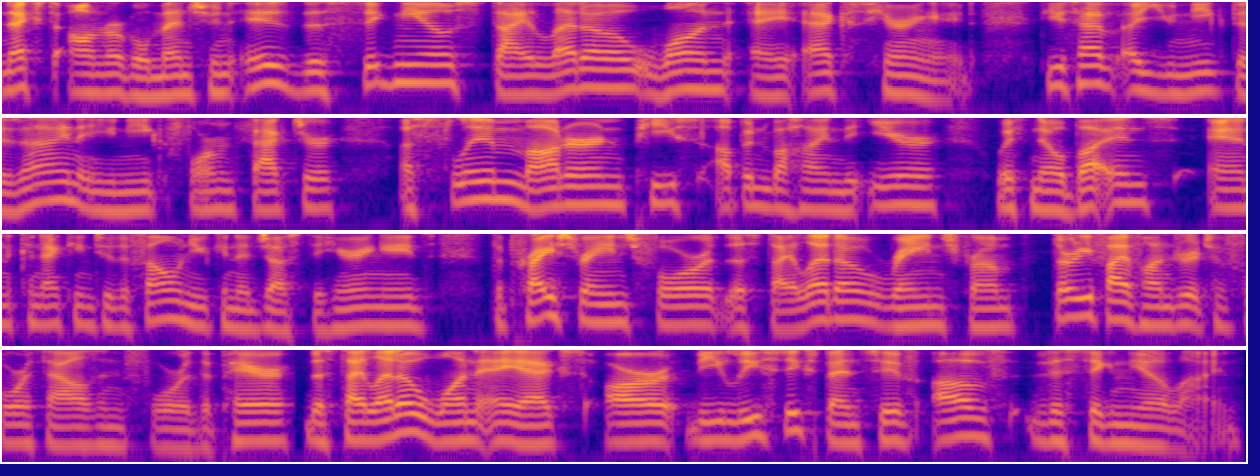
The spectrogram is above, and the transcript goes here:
Next honorable mention is the Signia Styletto 1AX hearing aid. These have a unique design, a unique form factor, a slim, modern piece up and behind the ear with no buttons, and connecting to the phone, you can adjust the hearing aids. The price range for the Styletto range from 3,500 to 4,000 for the pair. The Styletto 1AX are the least expensive of the Line.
